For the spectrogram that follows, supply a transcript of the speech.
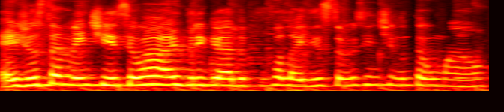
É justamente isso. Eu, ai, obrigada por falar isso, estou me sentindo tão mal.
